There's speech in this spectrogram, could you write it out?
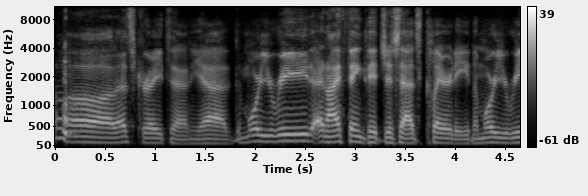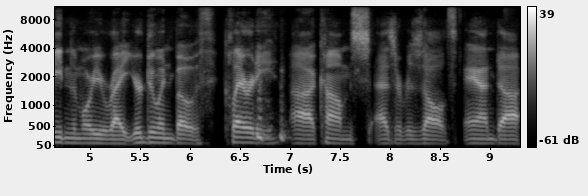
Oh, that's great then. Yeah. The more you read, and I think it just adds clarity. The more you read and the more you write, you're doing both. Clarity uh, comes as a result. And uh,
